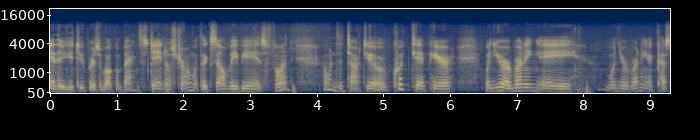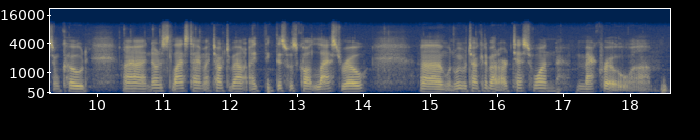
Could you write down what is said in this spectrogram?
Hey there YouTubers and welcome back. This is Daniel Strong with Excel VBA is fun. I wanted to talk to you a quick tip here. When you are running a when you're running a custom code, uh, notice last time I talked about I think this was called last row uh, when we were talking about our test one macro. Um,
